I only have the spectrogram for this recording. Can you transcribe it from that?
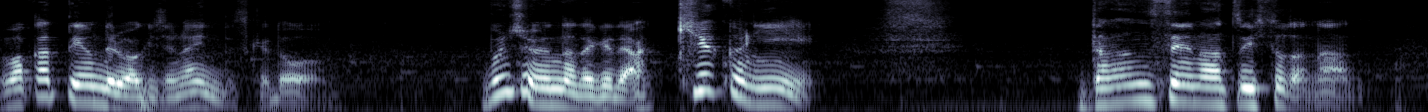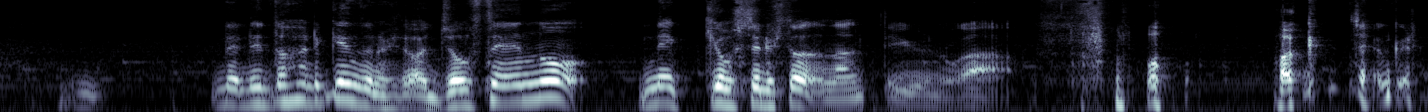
分かって読んでるわけじゃないんですけど文章読んだだけで明らかに男性の熱い人だな。でレッドハリケーンズの人は女性の熱狂してる人だなっていうのが 分かっちゃうぐらい。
